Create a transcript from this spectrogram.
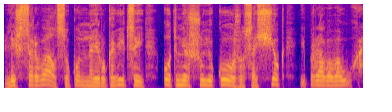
Лишь сорвал суконной рукавицей отмершую кожу со щек и правого уха.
